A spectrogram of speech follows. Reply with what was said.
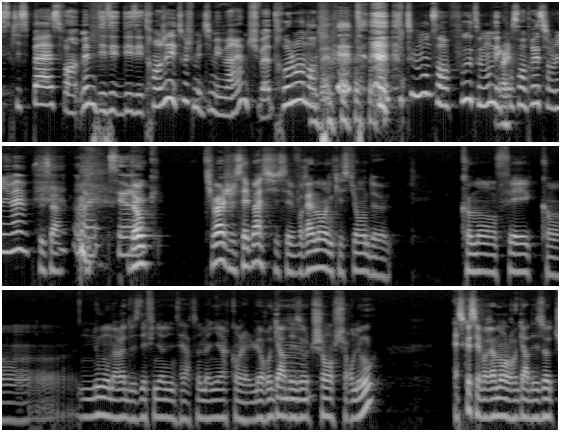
ce qui se passe. Enfin même des, des étrangers et tout. Je me dis mais Mariam tu vas trop loin dans ta tête. tout le monde s'en fout. Tout le monde est Ouais. concentré sur lui-même. C'est ça. Ouais c'est vrai. Donc, tu vois, je sais pas si c'est vraiment une question de comment on fait quand nous on arrête de se définir d'une certaine manière, quand le, regard des Mm. autres change sur nous. Est-ce que c'est vraiment le regard des autres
